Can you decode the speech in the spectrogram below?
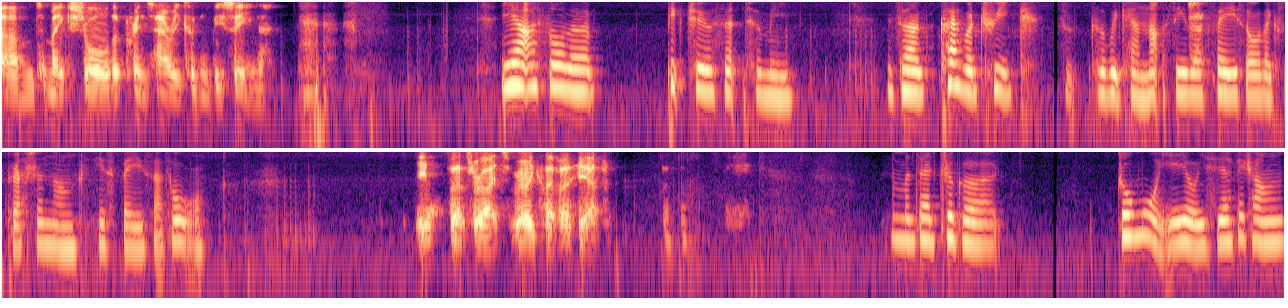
um, to make sure that Prince Harry couldn't be seen. yeah, I saw the picture you sent to me. It's a clever trick because we cannot see the face or the expression on his face at all. Yes, that's right. Very clever. Yeah. 那么在这个 周末也有一些非常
